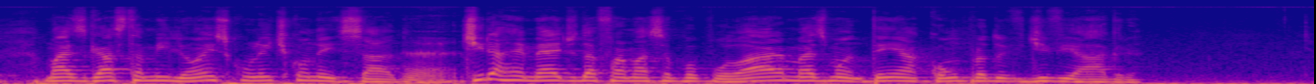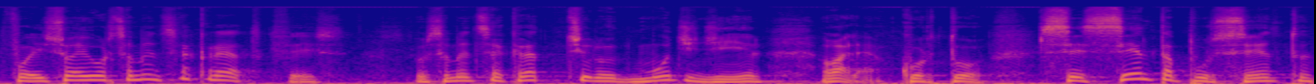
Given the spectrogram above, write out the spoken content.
mas gasta milhões com leite condensado. Tira remédio da farmácia popular, mas mantém a compra do, de Viagra. Foi isso aí o orçamento secreto que fez. O orçamento secreto tirou um monte de dinheiro. Olha, cortou 60%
